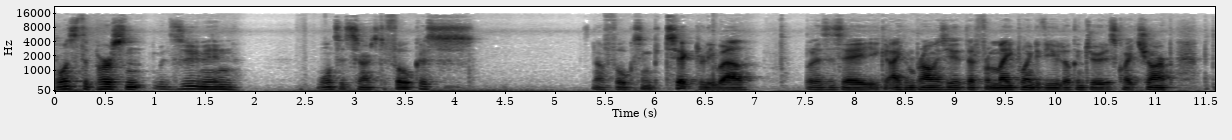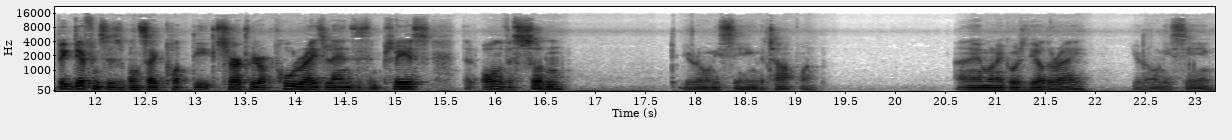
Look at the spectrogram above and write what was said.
Once the person will zoom in, once it starts to focus, it's not focusing particularly well. But as I say, I can promise you that from my point of view, looking through it is quite sharp. But the big difference is once I put the circular polarized lenses in place, that all of a sudden you're only seeing the top one. And then when I go to the other eye, you're only seeing,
